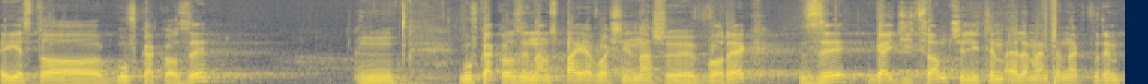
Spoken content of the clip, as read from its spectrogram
Jest to główka kozy. Mm, Główka kozy nam spaja właśnie nasz worek z gajdzicą, czyli tym elementem, na którym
